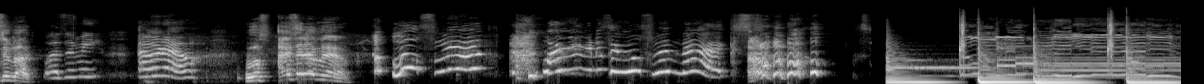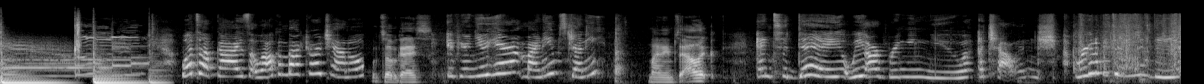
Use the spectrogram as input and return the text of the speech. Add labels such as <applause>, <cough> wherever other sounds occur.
Snoop Dogg. Was it me? Oh no. Will, I said Eminem. <laughs> Will Smith? Why were you gonna say Will Smith next? I don't know. What's up guys? Welcome back to our channel. What's up, guys? If you're new here, my name's Jenny. My name's Alec. And today we are bringing you a challenge. We're gonna be doing the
